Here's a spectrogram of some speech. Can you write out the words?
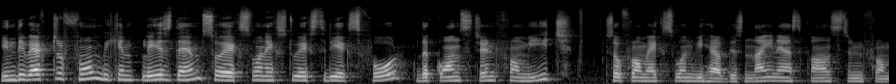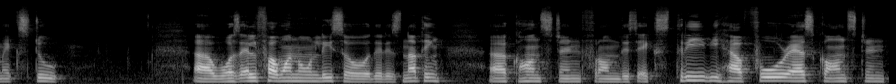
In the vector form we can place them. So, x1, x2, x3, x4 the constant from each so, from x 1 we have this 9 as constant from x 2 uh, was alpha 1 only. So, there is nothing uh, constant from this x 3 we have 4 as constant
